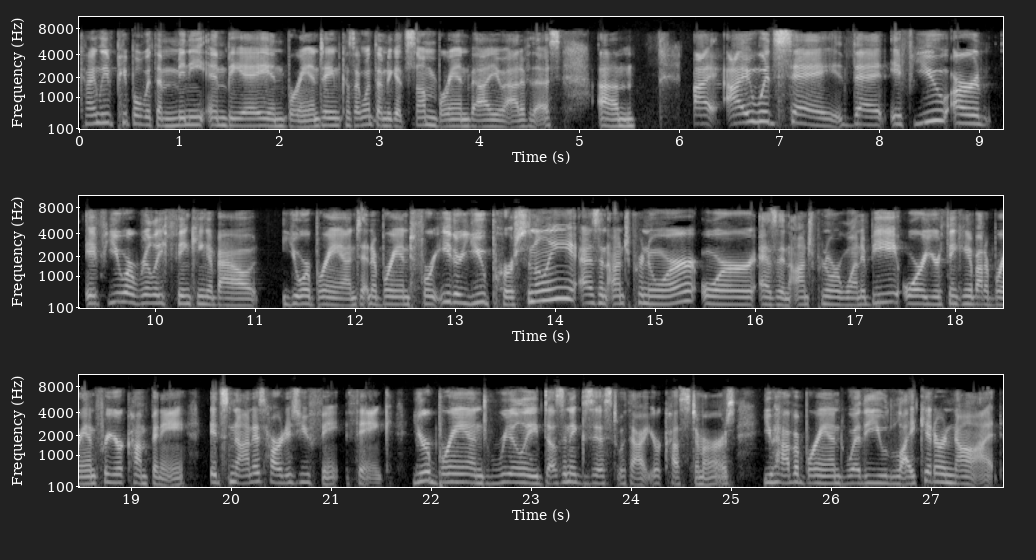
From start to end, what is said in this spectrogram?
can I leave people with a mini MBA in branding? Because I want them to get some brand value out of this. Um, I, I would say that if you are if you are really thinking about your brand and a brand for either you personally as an entrepreneur or as an entrepreneur wannabe, or you're thinking about a brand for your company, it's not as hard as you think. Your brand really doesn't exist without your customers. You have a brand whether you like it or not.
